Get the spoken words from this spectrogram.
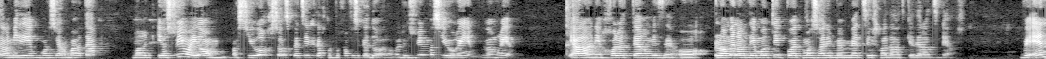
תלמידים, כמו שאמרת, יושבים היום בשיעור, עכשיו ספציפית אנחנו בחופש גדול, אבל יושבים בשיעורים ואומרים, יאללה, אני יכול יותר מזה, או לא מלמדים אותי פה את מה שאני באמת צריך לדעת כדי להצליח. ואין,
